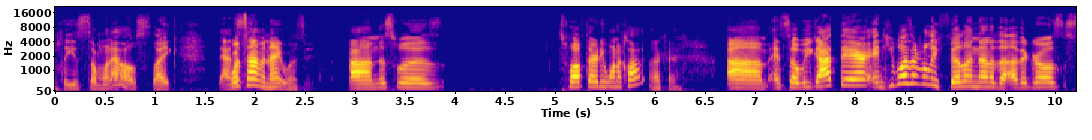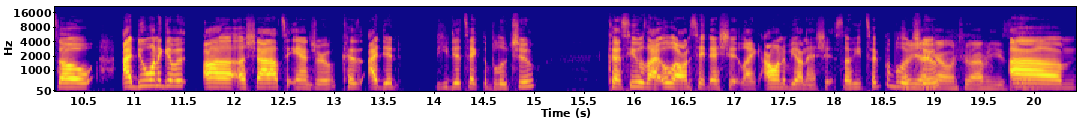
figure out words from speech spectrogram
please someone else. Like, that's, what time of night was it? Um, this was 12:30, 1 o'clock. Okay. Um, and so we got there, and he wasn't really feeling none of the other girls. So I do want to give a, uh, a shout out to Andrew because I did. He did take the BlueChew, because he was like, "Oh, I want to take that shit. Like, I want to be on that shit." So he took the blue oh, yeah, I chew. got one too. I haven't used it. Um,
